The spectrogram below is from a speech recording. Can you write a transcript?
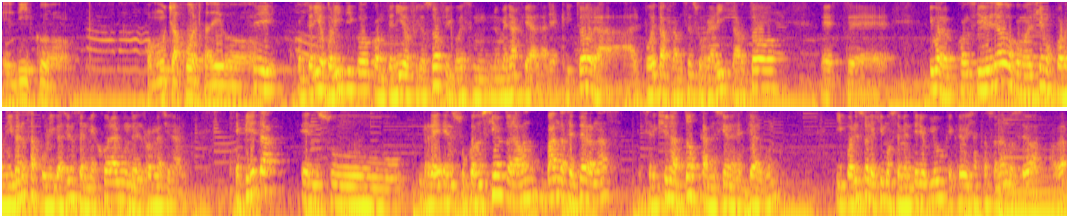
el disco, con mucha fuerza, digo. Sí, contenido político, contenido filosófico, es un homenaje a la, a la escritora, al poeta francés surrealista Artaud. Este, y bueno, considerado, como decíamos, por diversas publicaciones el mejor álbum del rock nacional. Spinetta, en su, re- en su concierto de las bandas eternas, selecciona dos canciones de este álbum. Y por eso elegimos Cementerio Club, que creo que ya está sonando, se va. A ver.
